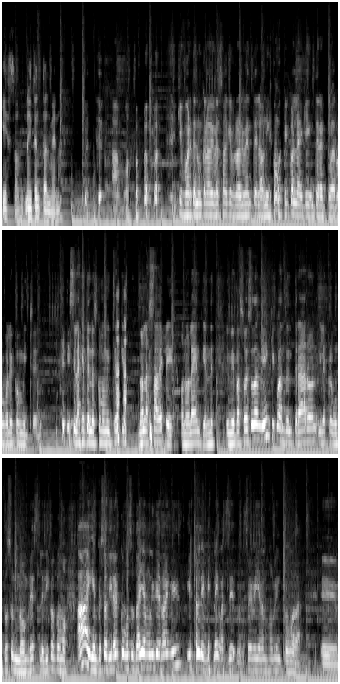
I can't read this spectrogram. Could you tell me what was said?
eso, lo intento al menos. Amo. Qué fuerte, nunca lo había pensado que probablemente la única mujer con la que interactúa RuPaul es con Michelle. Y si la gente no es como Michelle, que no la sabe leer o no la entiende. Y me pasó eso también, que cuando entraron y les preguntó sus nombres, le dijo como, ah, y empezó a tirar como su talla muy de rugby y la lesbiana igual se, se veía un poco incómoda. Eh,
